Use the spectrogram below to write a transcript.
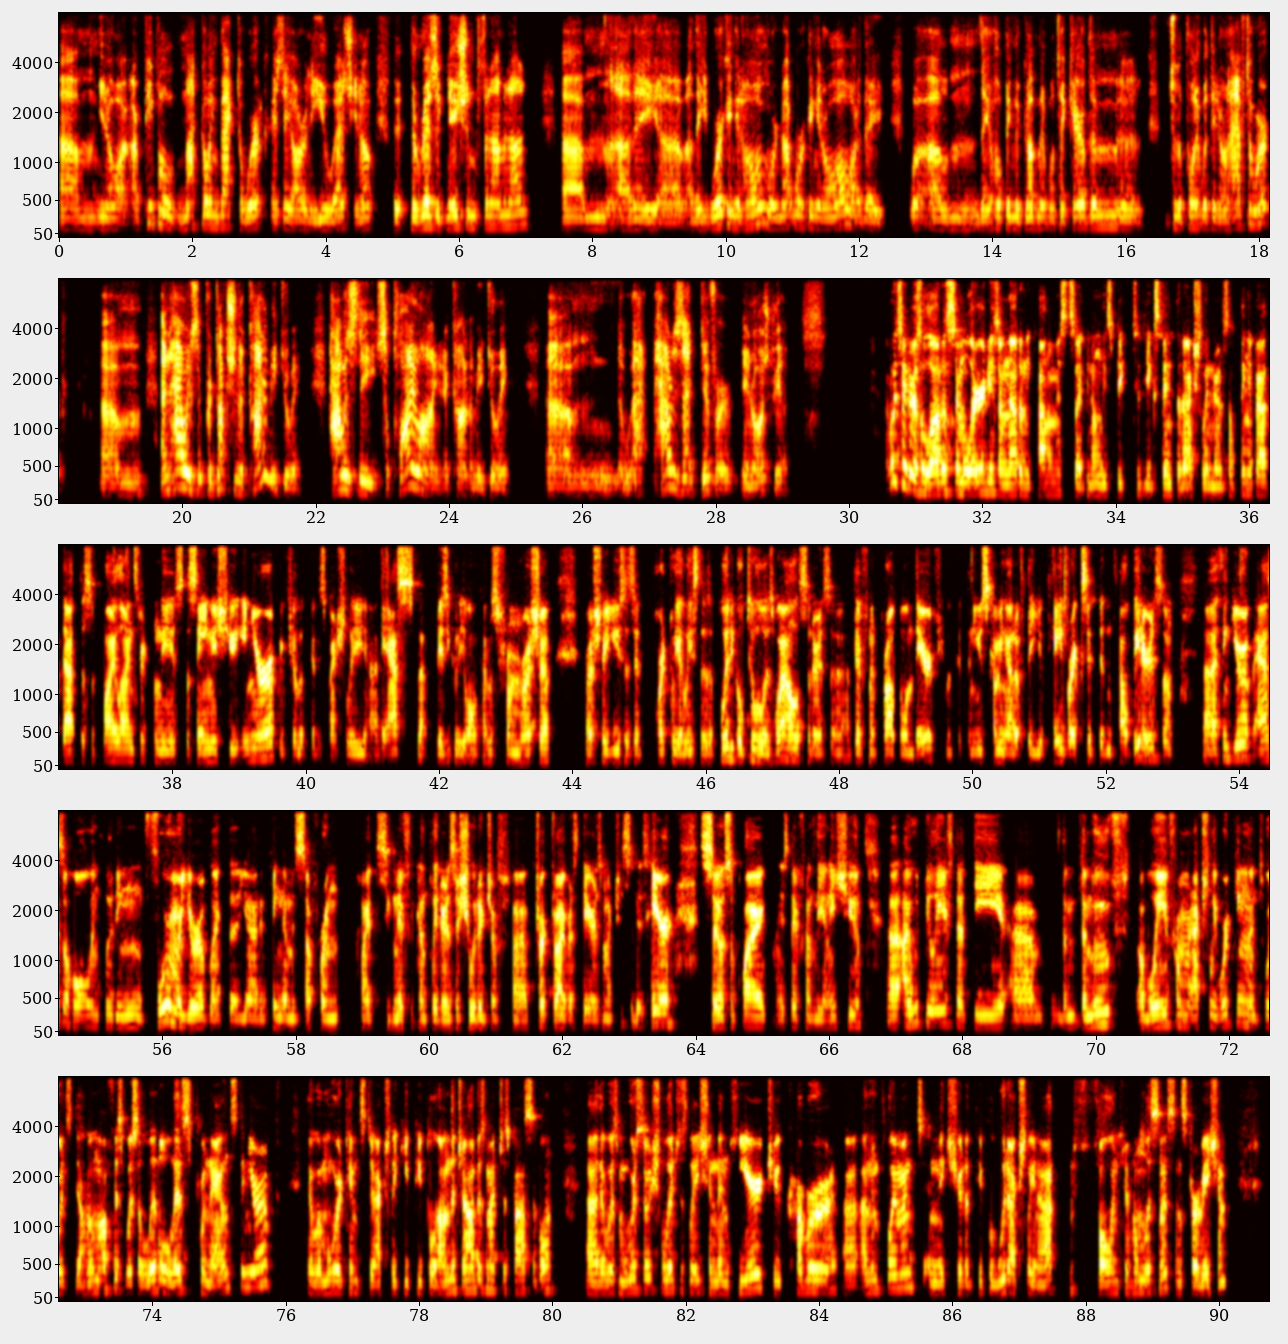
Um, you know, are, are people not going back to work as they are in the US, you know, the, the resignation phenomenon? Um, are they, uh, are they working at home or not working at all? Are they, um, they hoping the government will take care of them, uh, to the point where they don't have to work? Um, and how is the production economy doing? How is the supply line economy doing? Um, how does that differ in Austria? I would say there's a lot of similarities. I'm not an economist, so I can only speak to the extent that I actually know something about that. The supply line certainly is the same issue in Europe. If you look at especially uh, gas, that basically all comes from Russia. Russia uses it partly, at least, as a political tool as well. So there's a, a definite problem there. If you look at the news coming out of the UK, Brexit didn't help either. So uh, I think Europe as a whole, including former Europe, like the United Kingdom, is suffering quite significantly. There's a shortage of uh, truck drivers there as much as it is here. So supply is definitely an issue. Uh, I would believe that the, um, the, the move away from actually working and towards the home office was a little less pronounced in Europe. There were more attempts to actually keep people on the job as much as possible. Uh, there was more social legislation than here to cover uh, unemployment and make sure that people would actually not fall into homelessness and starvation.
